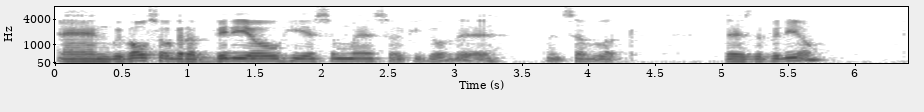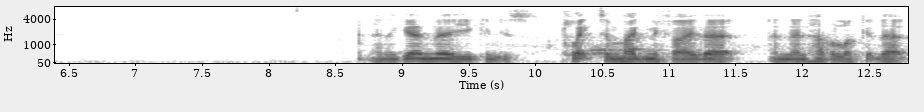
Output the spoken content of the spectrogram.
and we've also got a video here somewhere so if you go there let's have a look. There's the video. And again there you can just click to magnify that and then have a look at that.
